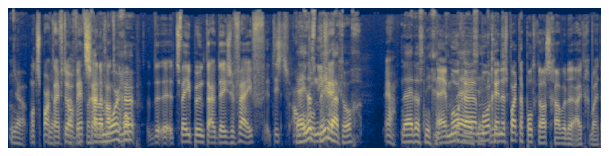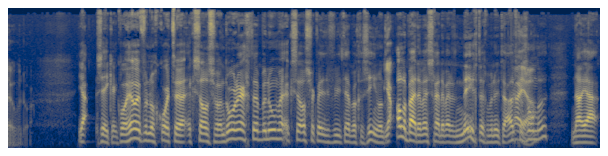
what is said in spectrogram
Ja. Want Sparta Ja, heeft wel nou we wedstrijden gehad. op, de, eh, twee punten uit deze vijf. Het is allemaal Nee, dat toch is niet prima gek. toch? Ja. Nee, dat is niet gek. Nee, morgen, Nee, morgen in de. Sparta-podcast gaan we er uitgebreid over door. Ja, zeker. Ik wil heel even nog kort eh, Excelsior en Dordrecht benoemen. Excelsior, ik weet niet of jullie het hebben gezien, want Ja. allebei de wedstrijden werden 90 minuten ja. uitgezonden. Nou ja,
